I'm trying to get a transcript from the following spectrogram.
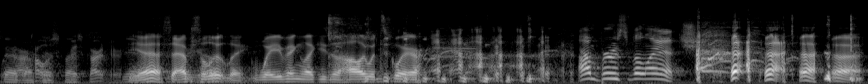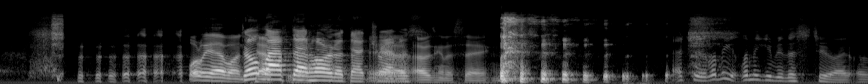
With Sorry our about host, that, Chris folks. Gardner. Yes, absolutely. Waving like he's in Hollywood Square. I'm Bruce Vilanch. what do we have on? Don't tap laugh today? that hard at that, Yeah, Travis. I was gonna say. Actually, let me let me give you this too. I, uh,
